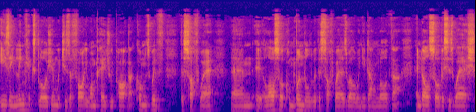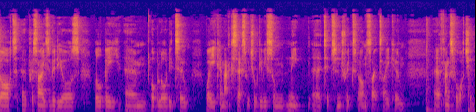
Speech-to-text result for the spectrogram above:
Easing Link Explosion, which is a 41 page report that comes with the software. Um, it'll also come bundled with the software as well when you download that. And also, this is where short, uh, precise videos will be um, uploaded to, where you can access, which will give you some neat uh, tips and tricks for on site tycoon. Uh, thanks for watching.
